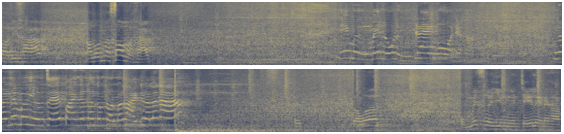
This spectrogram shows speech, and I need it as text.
สวัสดีครับ เอารถมาซ่อมเหรอครับ นี่มึงไม่รู้หรือมึงแกล้งโง่เนี่ยคะเงินที่มึงยืมเจ๊ไปเงินเลยกำหนดมาหลายเดือนแล้วนะ แต่ว่าผมไม่เคยยืมเงินเจ๊เลยนะครับ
